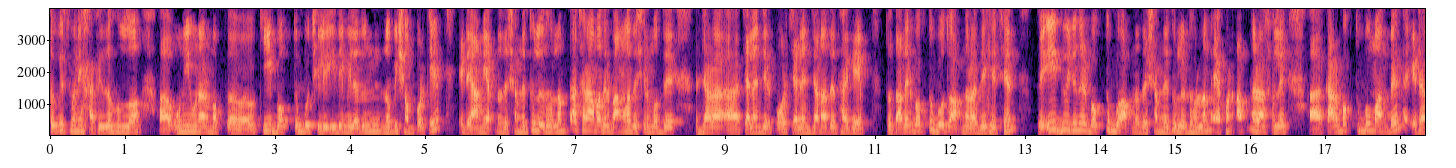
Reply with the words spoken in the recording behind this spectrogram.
তবিসমানি হাফিজাহুল্লাহ উনি উনার কি বক্তব্য ছিল ঈদে মিলাদুন নবী সম্পর্কে, এটা আমি আপনাদের সামনে তুলে ধরলাম। তাছাড়া আমাদের বাংলাদেশের মধ্যে যারা চ্যালেঞ্জের পর চ্যালেঞ্জ জানাতে থাকে, তো তাদের বক্তব্য তো আপনারা দেখেছেন। তো এই দুইজনের বক্তব্য আপনাদের সামনে তুলে ধরলাম। এখন আপনারা আসলে কার বক্তব্য মানবেন, এটা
